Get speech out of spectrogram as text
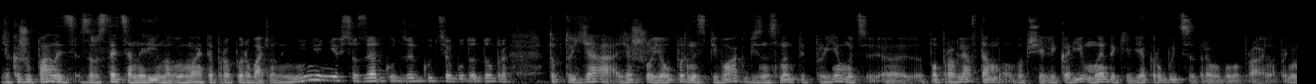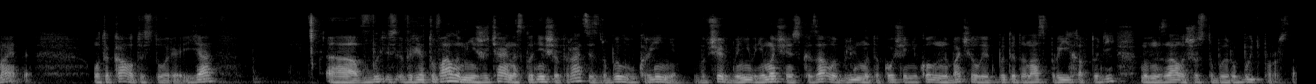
Я кажу, палець зростеться нерівно, ви маєте прооперувати. Вони ні, ні, все зергут, зергут, все буде добре. Тобто я, я що, я оперний співак, бізнесмен, підприємець, е, поправляв там вообще лікарів, медиків, як робити це треба було правильно, понімаєте? Отака от історія. Я врятували мені життя і найскладніші операції зробили в Україні. Взагалі мені в Німеччині сказали, блін, ми такого ще ніколи не бачили. Якби ти до нас приїхав тоді, ми б не знали, що з тобою робити просто.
